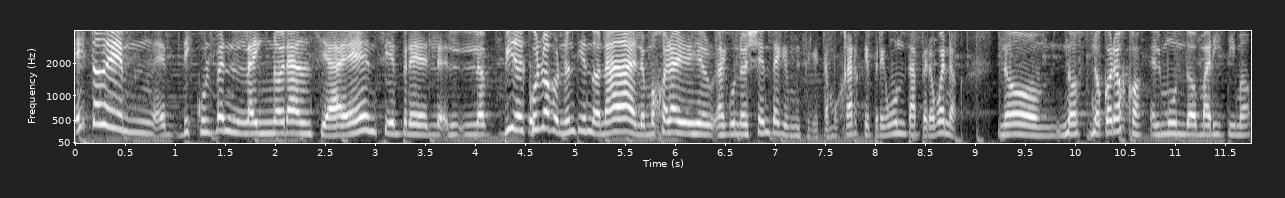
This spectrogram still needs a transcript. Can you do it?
esto de, mm, eh, disculpen la ignorancia, ¿eh? Siempre lo, pido disculpas porque no entiendo nada. A lo mejor hay algún oyente que me dice que esta mujer que pregunta, pero bueno, no, no, no conozco el mundo marítimo.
